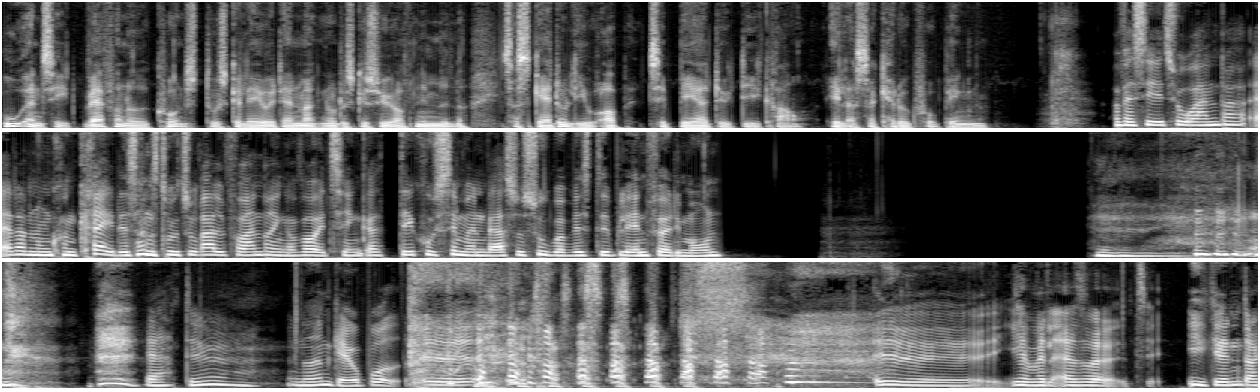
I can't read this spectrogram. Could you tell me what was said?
uanset hvad for noget kunst du skal lave i Danmark, når du skal søge offentlige midler, så skal du leve op til bæredygtige krav, ellers så kan du ikke få pengene. Og hvad siger I to andre? Er der nogle konkrete sådan strukturelle forandringer, hvor I tænker, det kunne simpelthen være så super, hvis det blev indført i morgen? Hmm. ja, det er noget af en gavebrød. øh, øh, jamen altså, igen, der,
